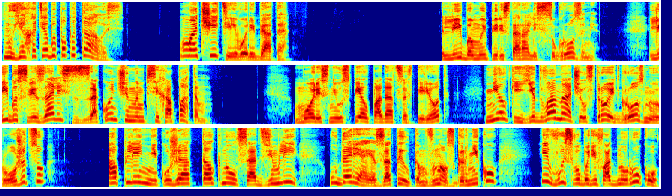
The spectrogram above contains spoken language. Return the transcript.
«Ну, я хотя бы попыталась. Мочите его, ребята!» Либо мы перестарались с угрозами, либо связались с законченным психопатом. Морис не успел податься вперед, Мелкий едва начал строить грозную рожицу, а пленник уже оттолкнулся от земли, ударяя затылком в нос горняку, и, высвободив одну руку,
